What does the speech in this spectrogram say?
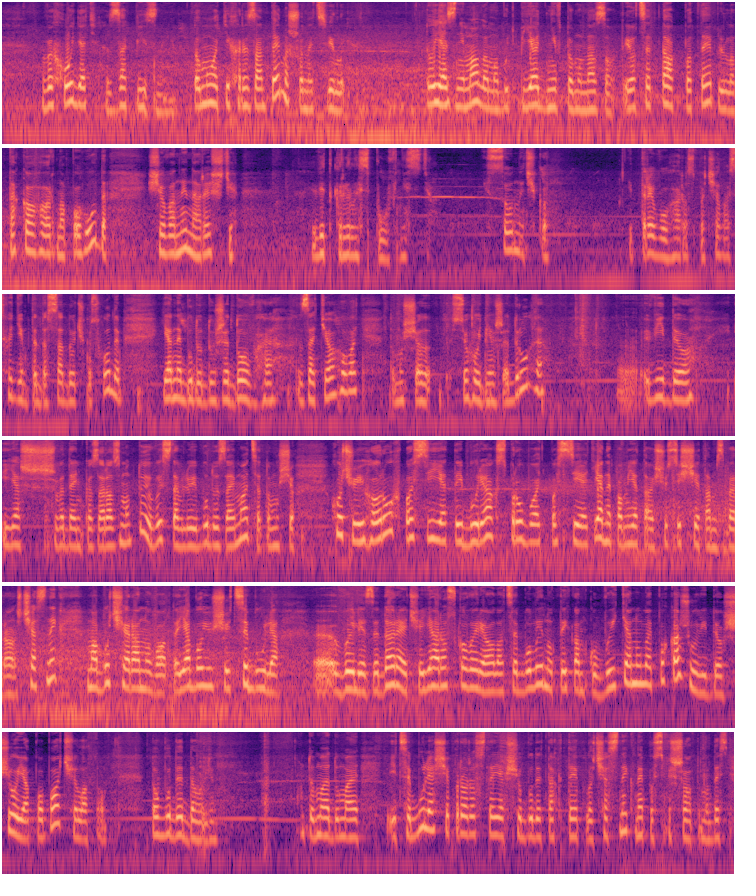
виходять з запізненням. Тому ті хризантеми, що не цвіли, то я знімала, мабуть, 5 днів тому назад. І оце так потепліло, така гарна погода, що вони нарешті відкрились повністю. І сонечко, і тривога розпочалась. Ходімте до садочку сходимо. Я не буду дуже довго затягувати, тому що сьогодні вже друге е, відео. І я швиденько зараз монтую, виставлю і буду займатися, тому що хочу і горох посіяти, і буряк спробувати посіяти. Я не пам'ятаю, щось іще там збиралась. Часник, мабуть, ще ранувато. Я боюсь, що цибуля е, вилізе. До речі, я розковиряла цибулину, тиканку витягнула покажу відео, що я побачила там. то буде далі. Тому я думаю, і цибуля ще проросте, якщо буде так тепло. Часник не поспішатиму. Десь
